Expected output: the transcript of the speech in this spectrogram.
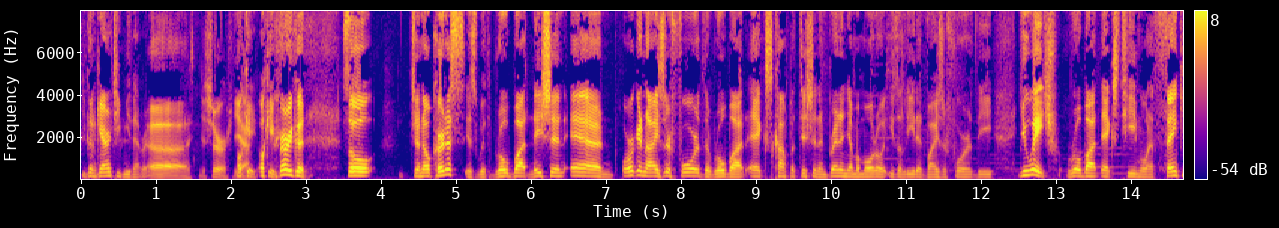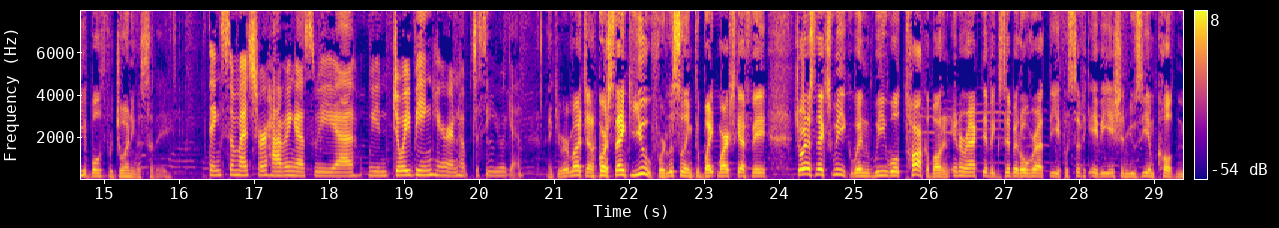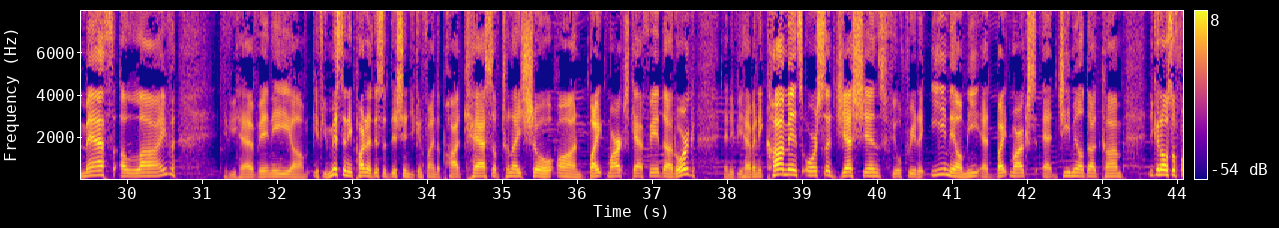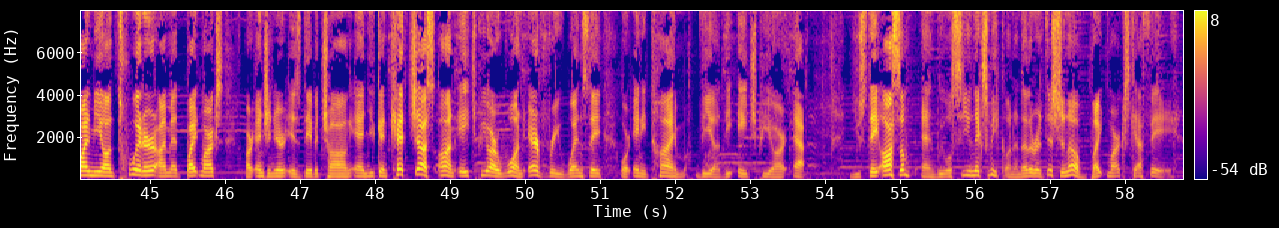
You're going to guarantee me that, right? Uh, sure. Yeah. Okay, okay, very good. So Janelle Curtis is with RoboNation and organizer for the RobotX competition, and Brennan Yamamoto is a lead advisor for the UH RobotX team. I want to thank you both for joining us today. Thanks so much for having us. We, uh, we enjoy being here and hope to see you again. Thank you very much. And of course, thank you for listening to Bytemarks Cafe. Join us next week when we will talk about an interactive exhibit over at the Pacific Aviation Museum called Math Alive. If you have any, um, if you missed any part of this edition, you can find the podcast of tonight's show on bytemarkscafe.org. And if you have any comments or suggestions, feel free to email me at bitemarks at gmail.com. You can also find me on Twitter. I'm at bitemarks. Our engineer is David Chong, and you can catch us on HPR One every Wednesday or anytime via the HPR app. You stay awesome, and we will see you next week on another edition of Bytemarks Cafe.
